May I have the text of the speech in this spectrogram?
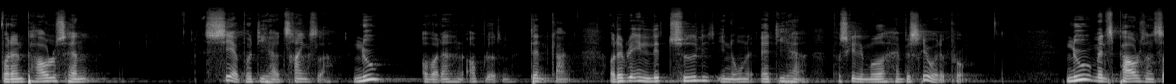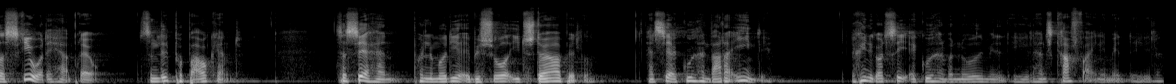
hvordan Paulus han ser på de her trængsler nu, og hvordan han oplevede dem dengang. Og det bliver egentlig lidt tydeligt i nogle af de her forskellige måder, han beskriver det på. Nu, mens Paulus så skriver det her brev, sådan lidt på bagkant, så ser han på en eller anden måde de her episoder i et større billede. Han ser, at Gud han var der egentlig. Jeg kan egentlig godt se, at Gud han var noget i det hele. Hans kraft var egentlig midt det hele.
